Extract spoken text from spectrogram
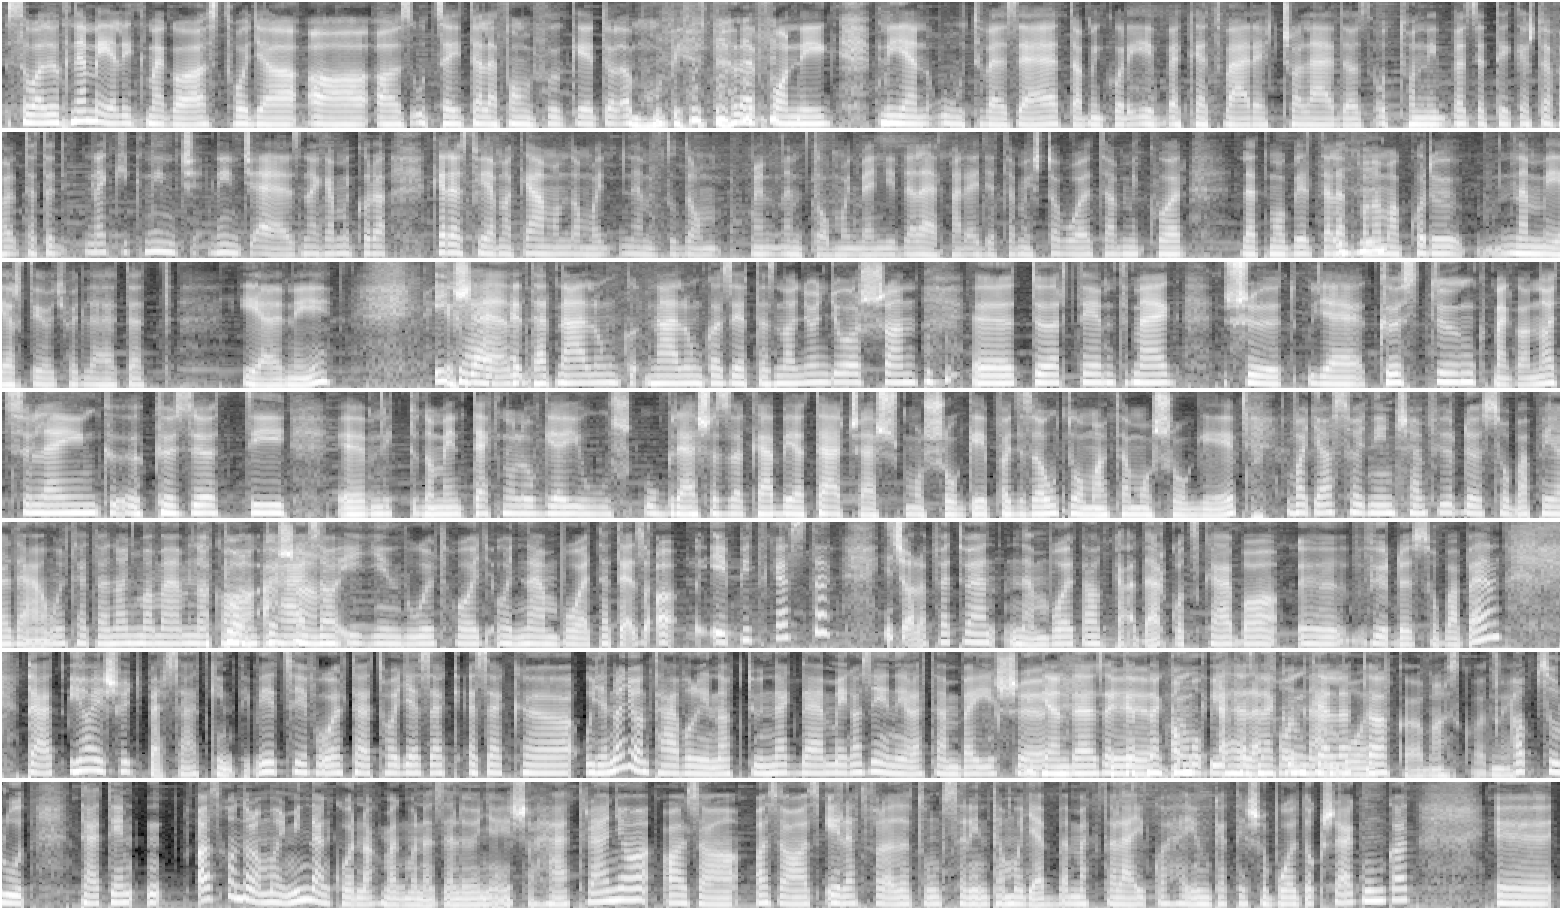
Szóval ők nem élik meg azt, hogy a, a, az utcai telefonfülkétől a mobiltelefonig milyen út vezet, amikor éveket vár egy család az otthoni vezetékes telefon. Tehát, hogy nekik nincs, nincs ez. Nekem, amikor a keresztfiamnak elmondom, hogy nem tudom, nem tudom, hogy mennyi, de lehet már egyetemista voltam, mikor lett mobiltelefonom, uh-huh. akkor ő nem érti, hogy hogy lehetett élni. Igen. És e, tehát nálunk, nálunk azért ez nagyon gyorsan uh-huh. történt meg, sőt, ugye köztünk, meg a nagyszüleink közötti, mit tudom én, technológiai ugrás, az a kb. a tárcsás mosógép, vagy az automata mosógép. Vagy az, hogy nincsen fürdőszoba például, tehát a nagymamámnak a, a háza így indult, hogy, hogy nem volt. Tehát ez a, építkeztek, és alapvetően nem volt a kádárkockába ö, fürdőszoba benn. Tehát tehát, ja, és hogy persze hát kinti WC volt, tehát hogy ezek, ezek ugye nagyon távolinak tűnnek, de még az én életemben is Igen, de ezeket nekünk, a mobiltelefon nekünk kellett volt. alkalmazkodni. Abszolút. Tehát én azt gondolom, hogy mindenkornak megvan az előnye és a hátránya. Az, a, az az életfeladatunk szerintem, hogy ebben megtaláljuk a helyünket és a boldogságunkat,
